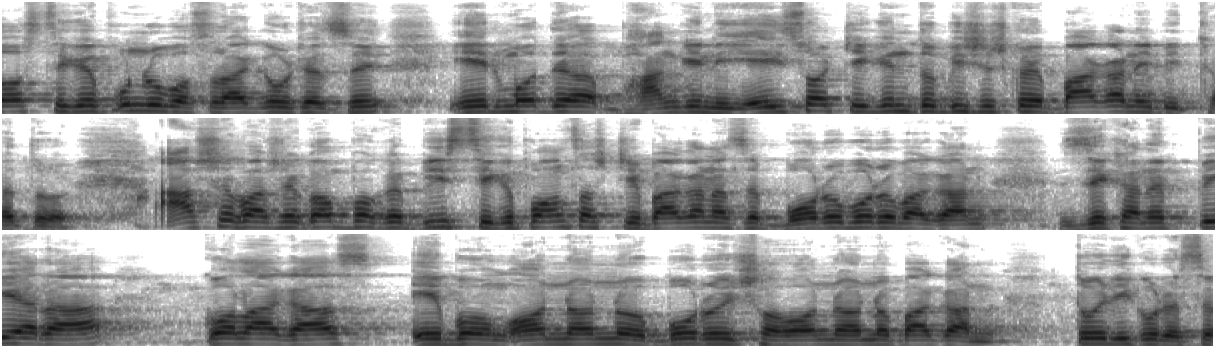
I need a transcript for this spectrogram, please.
দশ থেকে পনেরো বছর আগে উঠেছে, এর মধ্যে ভাঙেনি এই চরটি কিন্তু বিশেষ করে বাগানে বিখ্যাত। আশেপাশে কমপক্ষে বিশ থেকে পঞ্চাশটি বাগান আছে, বড় বড় বাগান, যেখানে পেয়ারা কলা গাছ এবং অন্যান্য বড়ই সহ অন্যান্য বাগান তৈরি করেছে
